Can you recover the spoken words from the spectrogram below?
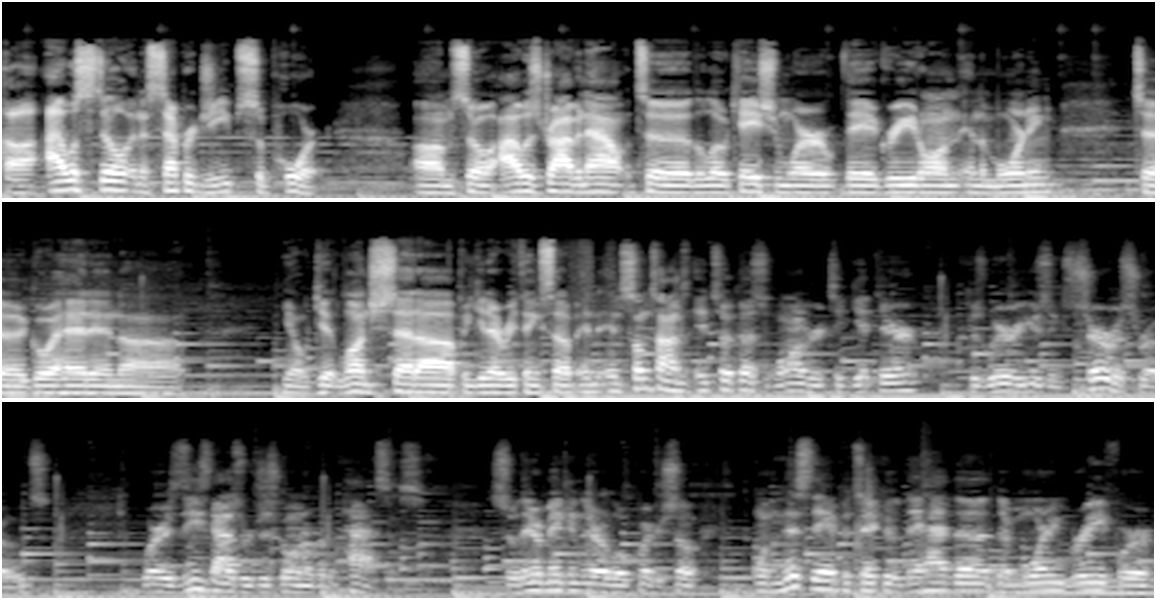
uh, I was still in a separate Jeep support. Um, so I was driving out to the location where they agreed on in the morning to go ahead and uh, you know get lunch set up and get everything set up. And, and sometimes it took us longer to get there because we were using service roads, whereas these guys were just going over the passes. So they were making it there a little quicker. So on this day in particular, they had the the morning brief where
